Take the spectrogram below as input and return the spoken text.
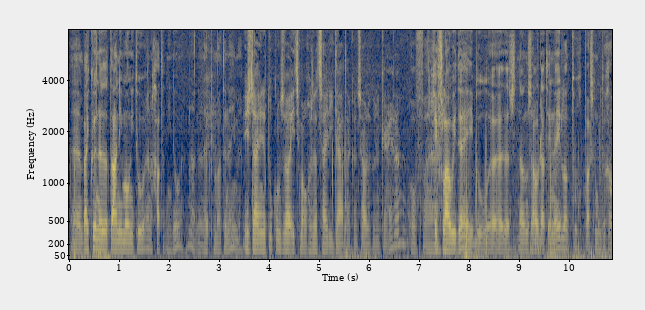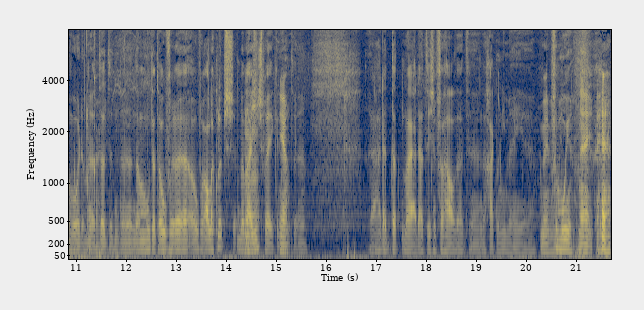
eh, wij kunnen dat daar niet monitoren en dan gaat het niet door. Nou, dan heb je maar te nemen. Is daar in de toekomst wel iets mogelijk dat zij die data kun, zouden kunnen krijgen? Of, Geen flauw idee. Ik bedoel, dat dan zou dat in Nederland toegepast moeten gaan worden. Maar dat, dat, dan moet dat over, over alle clubs, bij wijze Mhm. van spreken. Ja. Want, eh, ja, dat, dat, maar ja, dat is een verhaal, dat, eh, daar ga ik me niet mee eh, vermoeien. Nee,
